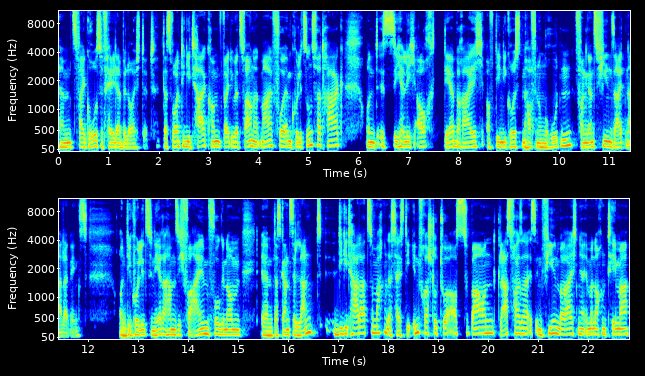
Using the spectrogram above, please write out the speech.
ähm, zwei große Felder beleuchtet. Das Wort digital kommt weit über 200 Mal vor im Koalitionsvertrag und ist sicherlich auch der Bereich, auf den die größten Hoffnungen ruhten, von ganz vielen Seiten allerdings. Und die Koalitionäre haben sich vor allem vorgenommen, ähm, das ganze Land digitaler zu machen, das heißt die Infrastruktur auszubauen. Glasfaser ist in vielen Bereichen ja immer noch ein Thema,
